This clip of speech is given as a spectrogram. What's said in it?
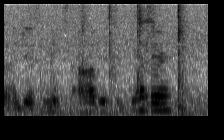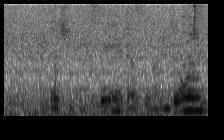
I'm to just mix all this together. As you can see, that's what I'm doing.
